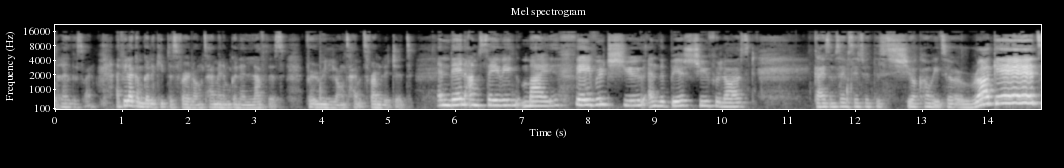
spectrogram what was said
I love this one. I feel like I'm going to keep this for a long time and I'm going to love this for a really long time. It's from Legit. And then I'm saving my favorite shoe and the best shoe for last. Guys, I'm so obsessed with this shoe. I can't wait to rock it.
